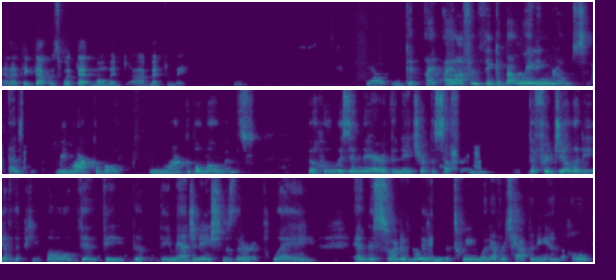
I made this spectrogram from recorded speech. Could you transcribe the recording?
and I think that was what that moment uh, meant for me. Yeah, I, I often think about waiting rooms as remarkable, remarkable moments the who is in there, the nature of the suffering, the fragility of the people, the, the, the, the imaginations that are at play, and this sort of living between whatever's happening and the hope.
